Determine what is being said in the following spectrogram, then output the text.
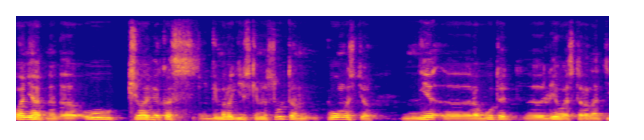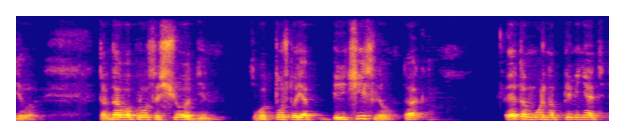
понятно. Да, у человека с геморрагическим инсультом полностью не э, работает э, левая сторона тела. Тогда вопрос еще один. Вот то, что я перечислил, так, это можно применять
